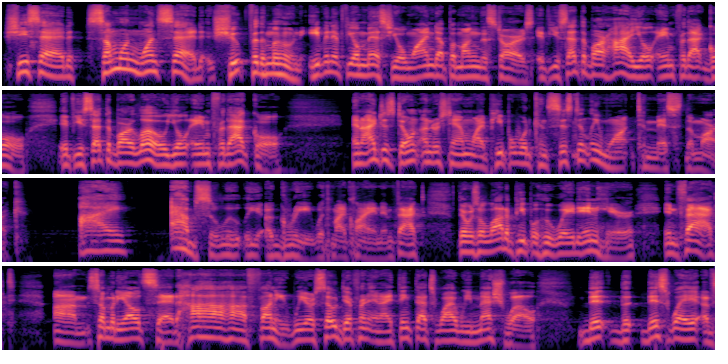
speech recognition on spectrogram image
She said, Someone once said, shoot for the moon. Even if you'll miss, you'll wind up among the stars. If you set the bar high, you'll aim for that goal. If you set the bar low, you'll aim for that goal. And I just don't understand why people would consistently want to miss the mark. I absolutely agree with my client. In fact, there was a lot of people who weighed in here. In fact, um, somebody else said, ha ha ha, funny. We are so different, and I think that's why we mesh well the, the, this way of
